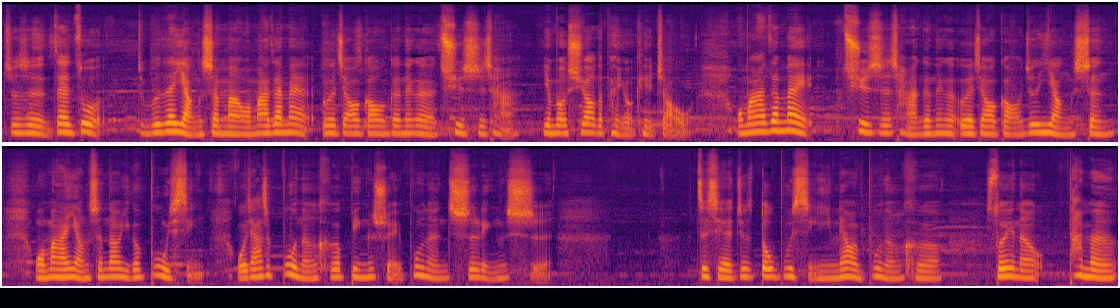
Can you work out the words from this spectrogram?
就是在做，这不是在养生吗？我妈在卖阿胶糕跟那个祛湿茶，有没有需要的朋友可以找我？我妈在卖。祛湿茶跟那个阿胶糕就是养生，我妈养生到一个不行。我家是不能喝冰水，不能吃零食，这些就都不行，饮料也不能喝。所以呢，他们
